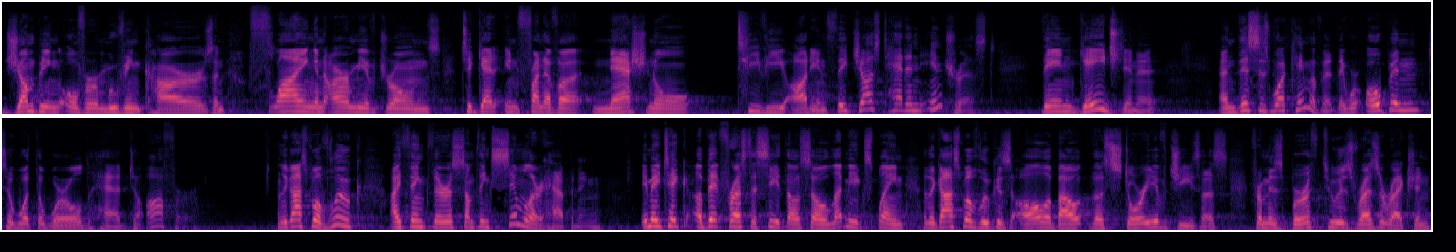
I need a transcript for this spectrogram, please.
jumping over moving cars and flying an army of drones to get in front of a national TV audience. They just had an interest, they engaged in it and this is what came of it. They were open to what the world had to offer. In the Gospel of Luke, I think there is something similar happening. It may take a bit for us to see it, though, so let me explain. The Gospel of Luke is all about the story of Jesus from his birth to his resurrection.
